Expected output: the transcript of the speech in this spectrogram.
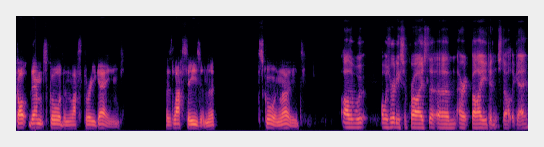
got they haven't scored in the last three games. As last season, they're scoring loads. I, w- I was really surprised that um, Eric Bailly didn't start the game.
